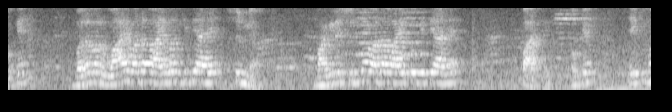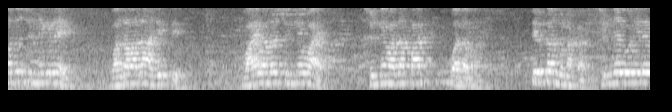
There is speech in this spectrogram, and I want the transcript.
ओके? बरोबर वाय वजा वाय वन किती आहे? शून्य. भागिले शून्य वजा वाय टू किती आहे? पाच आहे. ओके? एक्स मधून शून्य गेले एक्स वजा वजा अधिक तीन वाय वजा शून्य वाय शून्य वजा पाच वजा पाच. तिरकस गुणाकार. शून्य गुणिले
